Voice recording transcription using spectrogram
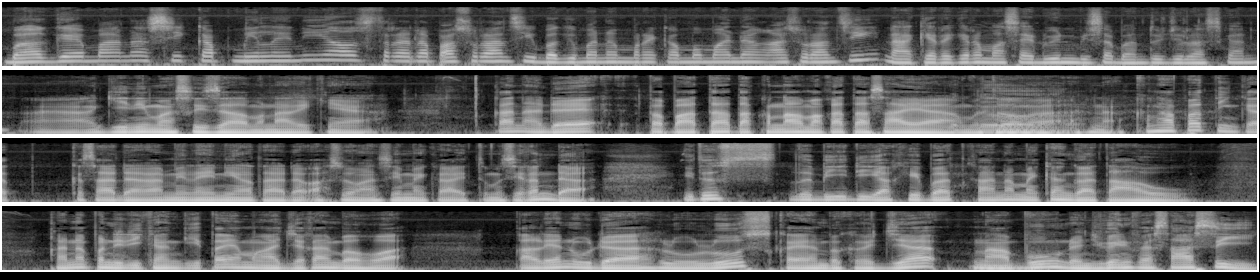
bagaimana sikap milenial terhadap asuransi? Bagaimana mereka memandang asuransi? Nah, kira-kira Mas Edwin bisa bantu jelaskan? Uh, gini Mas Rizal menariknya kan ada pepatah tak kenal maka tak sayang betul. nggak? Nah kenapa tingkat kesadaran milenial terhadap asuransi mereka itu masih rendah? Itu lebih diakibat karena mereka nggak tahu. Karena pendidikan kita yang mengajarkan bahwa kalian udah lulus kalian bekerja nabung dan juga investasi.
